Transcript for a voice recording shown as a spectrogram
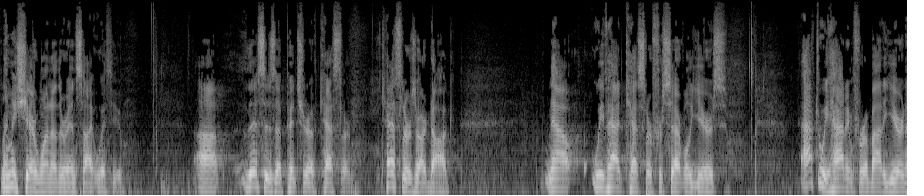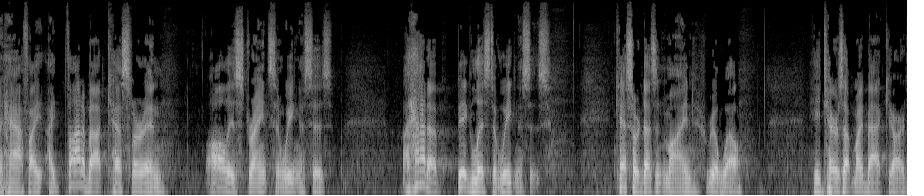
Let me share one other insight with you. Uh, this is a picture of Kessler. Kessler's our dog. Now, we've had Kessler for several years. After we had him for about a year and a half, I, I thought about Kessler and all his strengths and weaknesses. I had a big list of weaknesses. Kessler doesn't mind real well. He tears up my backyard.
